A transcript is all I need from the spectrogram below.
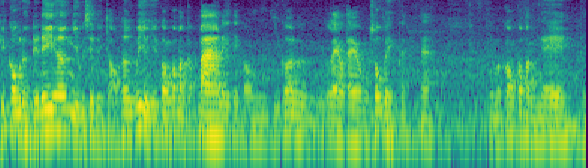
cái con đường để đi hơn nhiều cái sự lựa chọn hơn. Ví dụ như con có bằng cấp 3 đi thì còn chỉ có lèo tèo một số việc thôi ha. Nhưng mà con có bằng nghề thì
